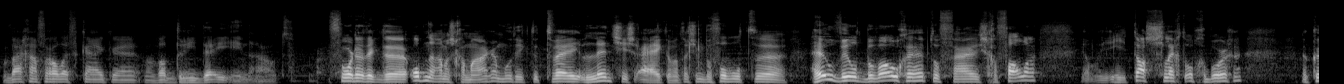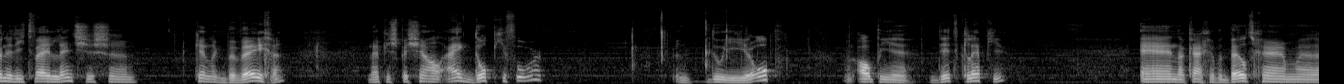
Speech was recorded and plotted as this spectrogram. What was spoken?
Maar wij gaan vooral even kijken wat 3D inhoudt. Voordat ik de opnames ga maken, moet ik de twee lensjes eiken. Want als je hem bijvoorbeeld uh, heel wild bewogen hebt of hij is gevallen, in je tas slecht opgeborgen, dan kunnen die twee lensjes kennelijk bewegen. Dan heb je een speciaal eikdopje voor. Dan doe je hierop. Dan open je dit klepje. En dan krijg je op het beeldscherm uh,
